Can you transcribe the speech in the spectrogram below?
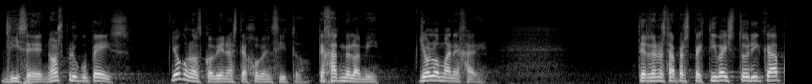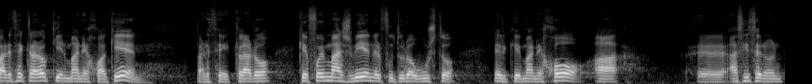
dice, no os preocupéis, yo conozco bien a este jovencito, dejádmelo a mí, yo lo manejaré. Desde nuestra perspectiva histórica parece claro quién manejó a quién. Parece claro que fue más bien el futuro Augusto el que manejó a eh, Cicerón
